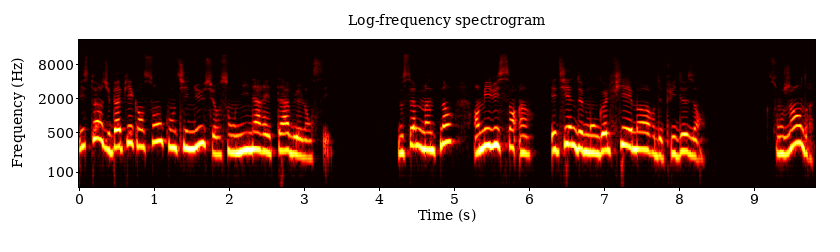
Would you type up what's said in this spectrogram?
L'histoire du papier canson continue sur son inarrêtable lancée. Nous sommes maintenant en 1801. Étienne de Montgolfier est mort depuis deux ans. Son gendre,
